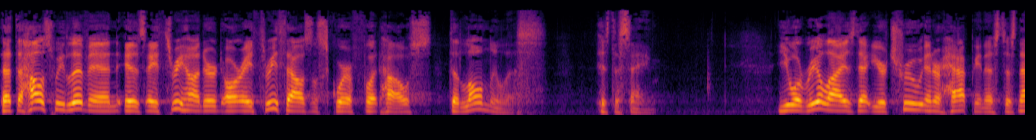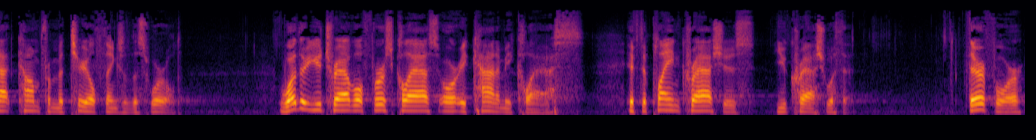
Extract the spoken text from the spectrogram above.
That the house we live in is a 300 or a 3,000 square foot house, the loneliness is the same you will realize that your true inner happiness does not come from material things of this world. Whether you travel first class or economy class, if the plane crashes, you crash with it. Therefore,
